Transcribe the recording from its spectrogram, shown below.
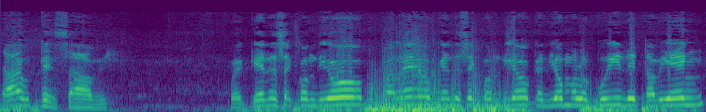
Ya usted sabe. Pues quédese con Dios, papá Leo, quédese con Dios, que Dios me lo cuide, está bien.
